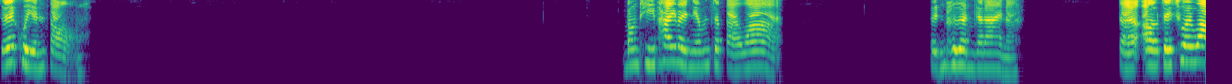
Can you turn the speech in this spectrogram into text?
จะได้คุยกันต่อ บางทีไพ่ใบนี้มันจะแปลว่า เป็นเพื่อนก็ได้นะ แต่เอาใจช่วยว่า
